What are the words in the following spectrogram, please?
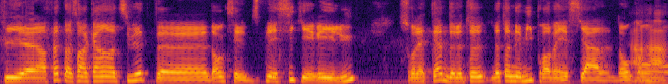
Puis, en fait, en 1948, donc, c'est Duplessis qui est réélu sur le thème de l'autonomie provinciale. Donc, ah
